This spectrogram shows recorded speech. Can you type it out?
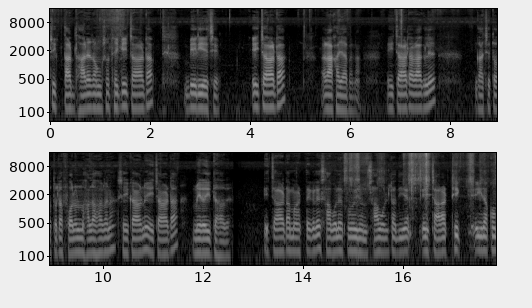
ঠিক তার ধারের অংশ থেকেই চারাটা বেরিয়েছে। এই চারাটা রাখা যাবে না। এই চারাটা রাখলে গাছে ততটা ফলন ভালো হবে না, সেই কারণে এই চারাটা মেরে দিতে হবে। এই চারাটা মারতে গেলে শাবলের প্রয়োজন। শাবলটা দিয়ে এই চারার ঠিক এই রকম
